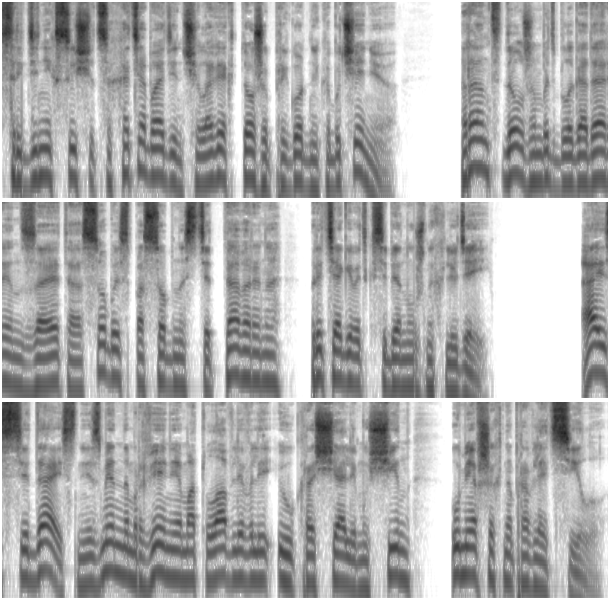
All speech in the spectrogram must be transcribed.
среди них сыщется хотя бы один человек, тоже пригодный к обучению, Ранд должен быть благодарен за это особой способности Таверена притягивать к себе нужных людей. Айс и Дай с неизменным рвением отлавливали и укращали мужчин, умевших направлять силу.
